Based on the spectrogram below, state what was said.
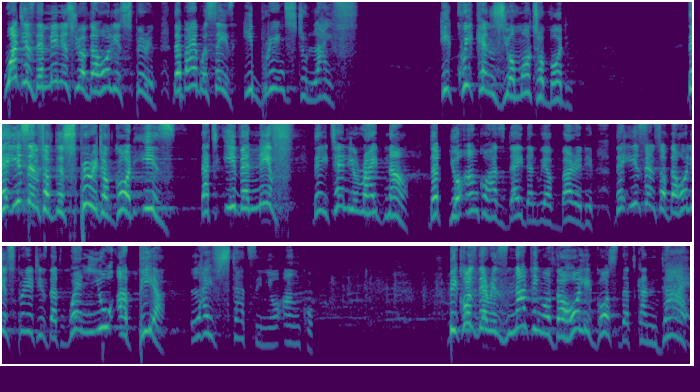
What is the ministry of the Holy Spirit? The Bible says He brings to life, He quickens your mortal body. The essence of the Spirit of God is that even if they tell you right now that your uncle has died and we have buried him, the essence of the Holy Spirit is that when you appear, life starts in your uncle. Because there is nothing of the Holy Ghost that can die.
